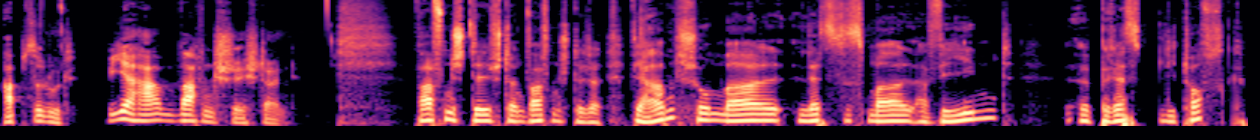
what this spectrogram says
Absolut. Wir haben Waffenstillstand. Waffenstillstand, Waffenstillstand. Wir haben es schon mal letztes Mal erwähnt, äh, Brest-Litovsk.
